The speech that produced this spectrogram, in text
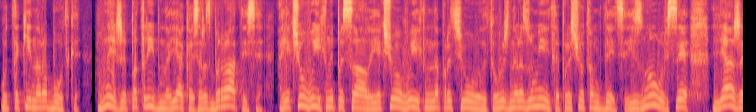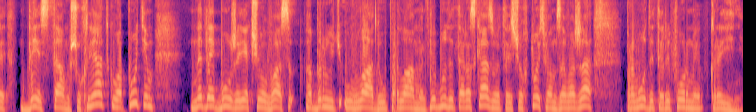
от такі наработки. В них же потрібно якось розбиратися. А якщо ви їх не писали, якщо ви їх не напрацьовували, то ви ж не розумієте, про що там йдеться. І знову все ляже десь там в шухлядку, а потім не дай Боже, якщо вас оберуть у владу, у парламент, ви будете розказувати, що хтось вам заважає проводити реформи в країні.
